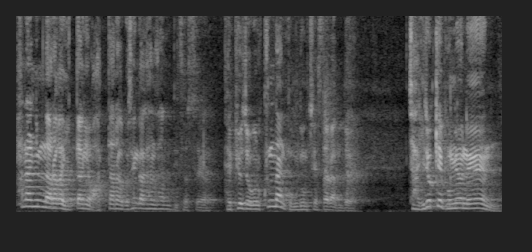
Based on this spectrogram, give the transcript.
하나님 나라가 이 땅에 왔다라고 생각하는 사람도 있었어요. 대표적으로 쿰난 공동체 사람들. 자, 이렇게 보면은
